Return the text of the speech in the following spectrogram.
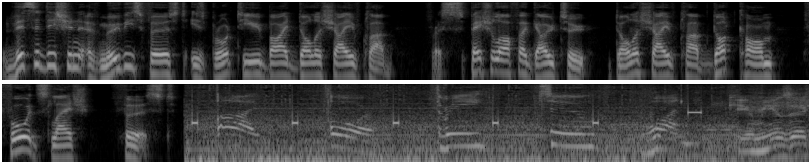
This edition of Movies First is brought to you by Dollar Shave Club. For a special offer, go to dollarshaveclub.com forward slash first. Five, four, three, two, one. Cue music.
